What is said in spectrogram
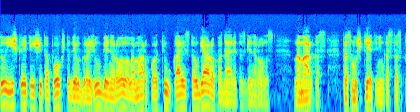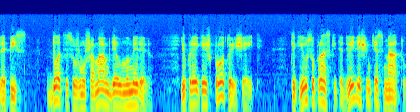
tu iškvietei šitą pokštą dėl gražių generolo Lamarko akių, ką jis tau gero padarė tas generolas Lamarkas – tas muškietininkas, tas plepys, duotis užmušamam dėl numirėlio. Juk reikia iš proto išeiti. Tik jūs supraskite, 20 metų.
